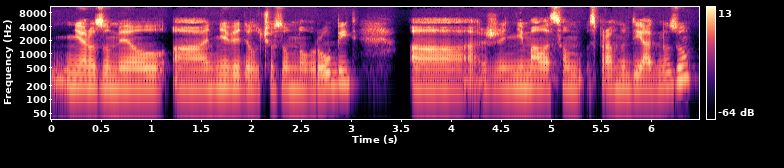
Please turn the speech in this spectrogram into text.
nerozumel a nevedel, čo so mnou robiť a že nemala som správnu diagnozu.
